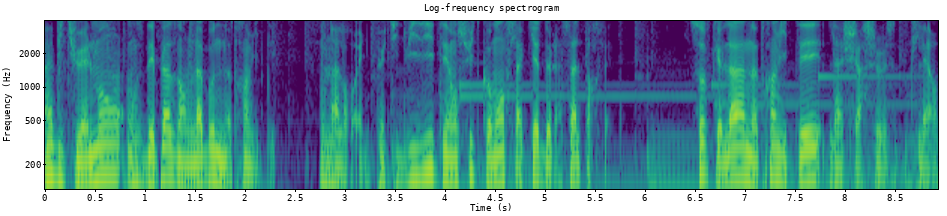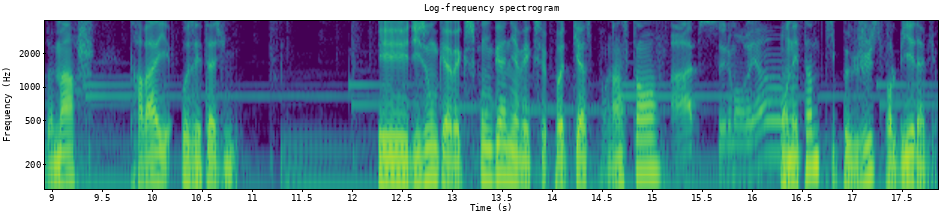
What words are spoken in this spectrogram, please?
Habituellement, on se déplace dans le labo de notre invité. On a le droit à une petite visite et ensuite commence la quête de la salle parfaite. Sauf que là, notre invité, la chercheuse Claire de Marche, travaille aux États-Unis. Et disons qu'avec ce qu'on gagne avec ce podcast pour l'instant, absolument rien. On est un petit peu juste pour le billet d'avion.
